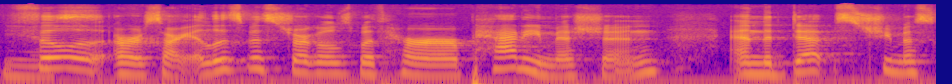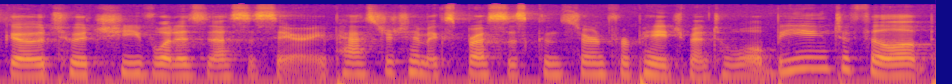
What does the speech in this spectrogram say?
Yes. Phil, or sorry, Elizabeth struggles with her Patty mission and the depths she must go to achieve what is necessary. Pastor Tim expresses concern for Paige mental well-being to Philip,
